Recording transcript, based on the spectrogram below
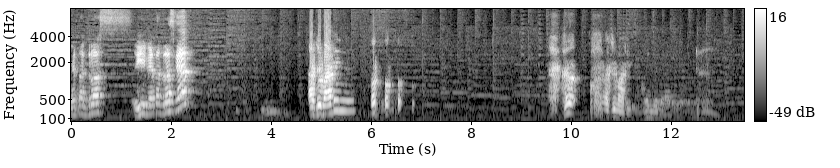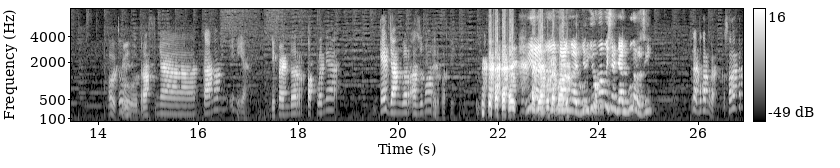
Metagross. Ih, Metagross kan? Azumarin. Oh, oh, oh. Oh itu draftnya kanan ini ya. Defender top lane-nya kayak jungler Azumarill berarti. Iya, Tadi aku udah baru-. Jadi Yuma bisa jungler sih. Enggak, bukan bukan. Soalnya kan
